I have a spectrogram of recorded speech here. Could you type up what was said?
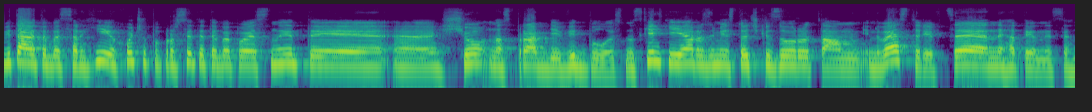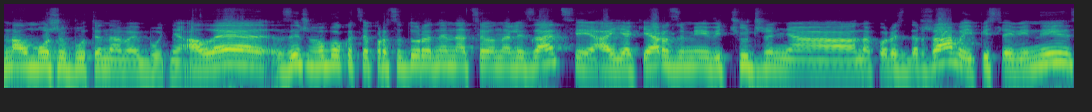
Вітаю тебе, Сергію. Хочу попросити тебе пояснити, е, що насправді відбулось. Наскільки я розумію, з точки зору там інвесторів, це негативний сигнал може бути на майбутнє, але з іншого боку, це процедура не націоналізації, а як я розумію, відчудження на користь держави, і після війни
